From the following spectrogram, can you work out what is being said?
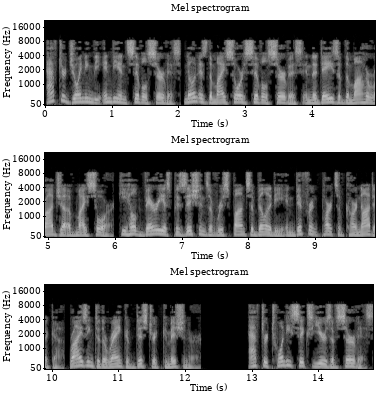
After joining the Indian Civil Service known as the Mysore Civil Service in the days of the Maharaja of Mysore, he held various positions of responsibility in different parts of Karnataka, rising to the rank of district commissioner. After 26 years of service,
